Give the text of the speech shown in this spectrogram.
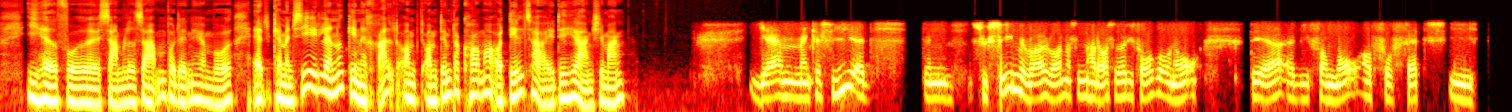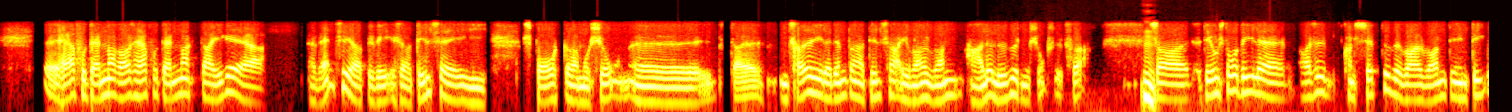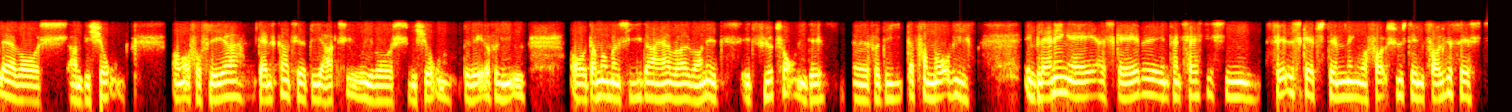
I havde fået øh, samlet sammen på den her måde. At, kan man sige et eller andet generelt om, om dem, der kommer og deltager i det her arrangement? Ja, man kan sige, at den succesen med Royal Run, og sådan har det også været de foregående år, det er, at vi formår at få fat i øh, herre fra Danmark, og også herre fra Danmark, der ikke er er vant til at bevæge sig og deltage i sport og motion. Øh, der er en tredjedel af dem, der deltager i Royal Run, har aldrig løbet et motionsløb før. Mm. Så det er jo en stor del af også konceptet ved Royal Run. Det er en del af vores ambition om at få flere danskere til at blive aktive i vores vision, bevæger for livet. Og der må man sige, der er Royal Run et, et fyrtårn i det, øh, fordi der formår vi en blanding af at skabe en fantastisk sådan, fællesskabsstemning, hvor folk synes, det er en folkefest,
